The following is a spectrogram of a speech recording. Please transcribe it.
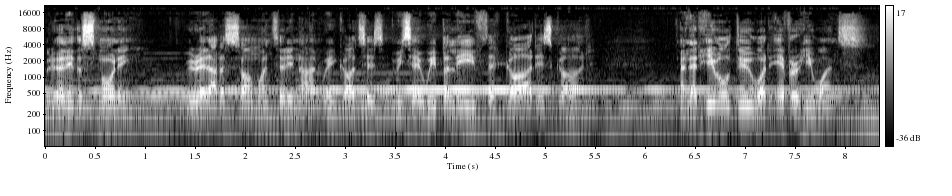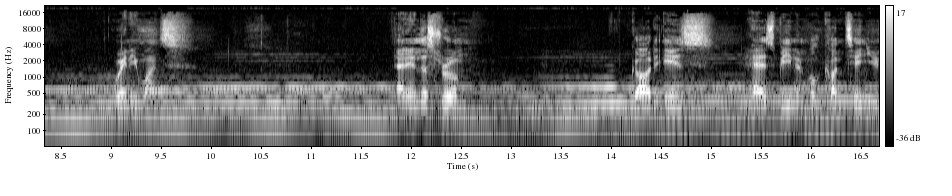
But early this morning, we read out of Psalm 139 where God says, We say, we believe that God is God and that He will do whatever He wants when He wants. And in this room, God is, has been, and will continue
